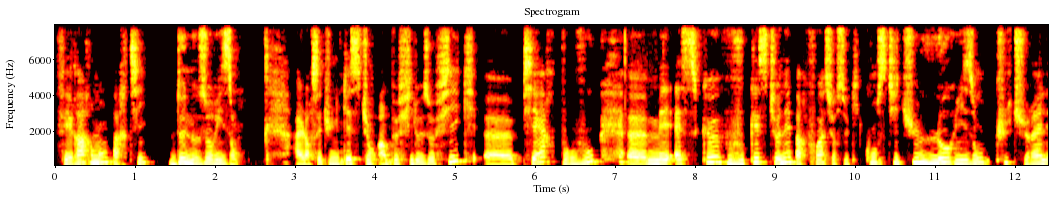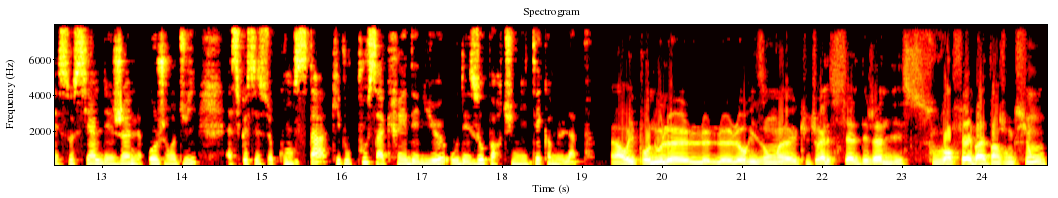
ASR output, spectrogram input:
fait rarement partie de nos horizons. Alors c'est une question un peu philosophique, euh, Pierre, pour vous, euh, mais est-ce que vous vous questionnez parfois sur ce qui constitue l'horizon culturel et social des jeunes aujourd'hui? Est-ce que c'est ce constat qui vous pousse à créer des lieux ou des opportunités comme le LAP alors oui, pour nous, l'horizon euh, culturel et social des jeunes, est souvent fait bah, d'injonctions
